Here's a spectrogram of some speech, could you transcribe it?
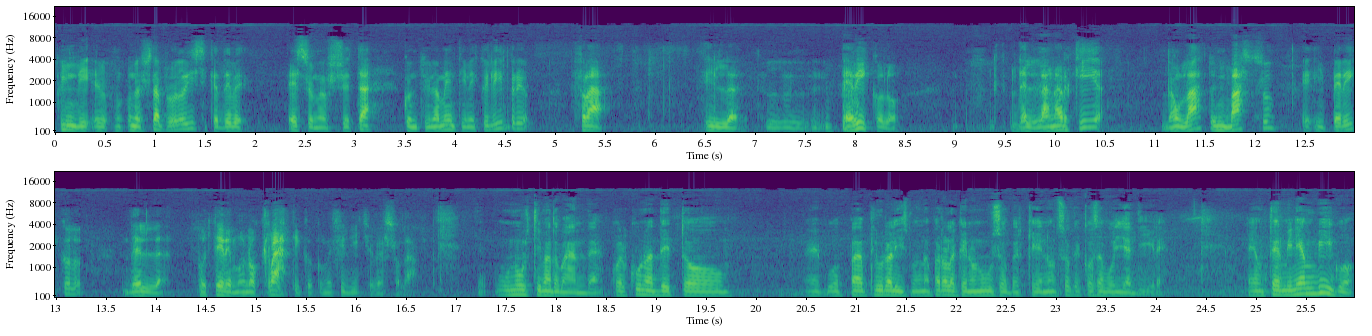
Quindi eh, una società pluralistica deve essere una società continuamente in equilibrio fra il, il pericolo dell'anarchia da un lato in basso e il pericolo del potere monocratico, come si dice, verso l'alto. Un'ultima domanda. Qualcuno ha detto eh, pluralismo è una parola che non uso perché non so che cosa voglia dire. È un termine ambiguo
